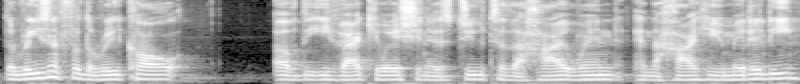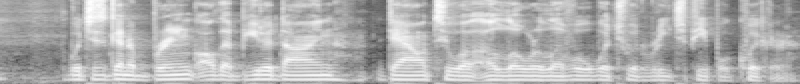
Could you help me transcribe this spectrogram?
The reason for the recall of the evacuation is due to the high wind and the high humidity, which is going to bring all that butadiene down to a, a, lower level, which would reach people quicker.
